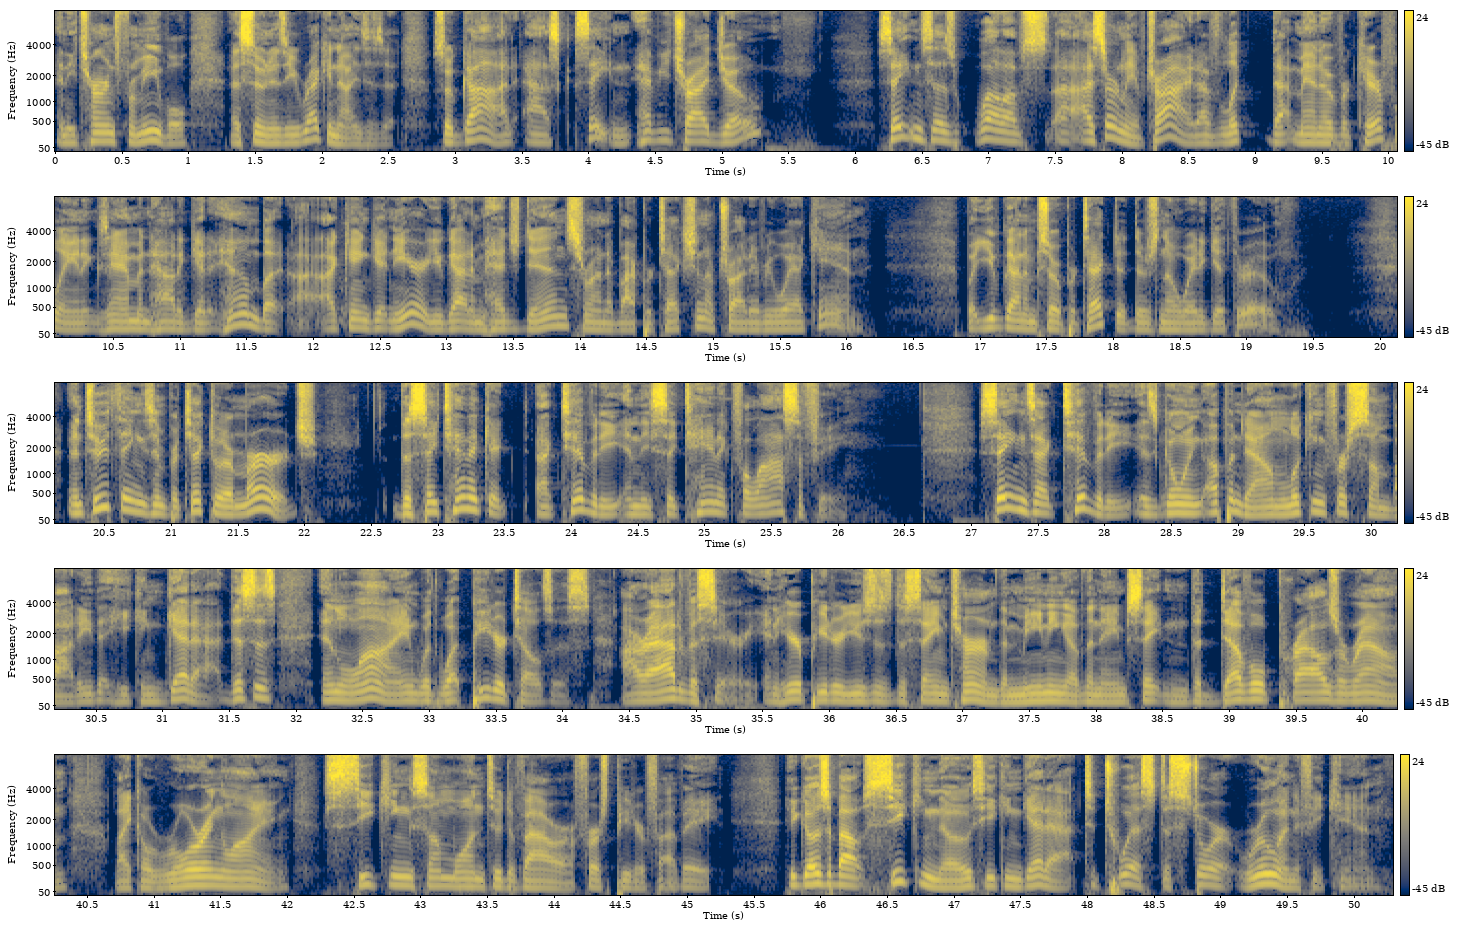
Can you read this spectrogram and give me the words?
and he turns from evil as soon as he recognizes it. So God asks Satan, Have you tried Job? Satan says, Well, I've, I certainly have tried. I've looked that man over carefully and examined how to get at him, but I can't get near. You got him hedged in, surrounded by protection. I've tried every way I can. But you've got him so protected, there's no way to get through. And two things in particular emerge the satanic activity and the satanic philosophy. Satan's activity is going up and down looking for somebody that he can get at. This is in line with what Peter tells us, our adversary. And here Peter uses the same term, the meaning of the name Satan. The devil prowls around like a roaring lion, seeking someone to devour. 1 Peter 5 8. He goes about seeking those he can get at, to twist, distort, ruin if he can.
